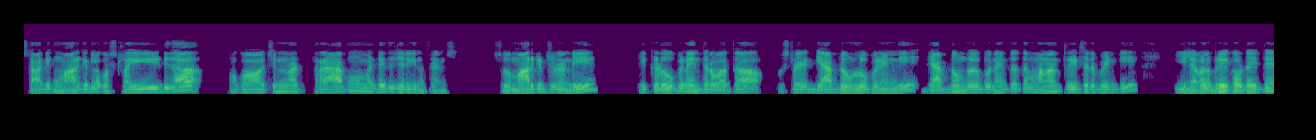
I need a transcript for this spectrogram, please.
స్టార్టింగ్ మార్కెట్‌లో ఒక స్లైడ్గా ఒక చిన్న ట్రాప్ మూమెంట్ అయితే జరిగింది ఫ్రెండ్స్. సో, మార్కెట్ చూడండి ఇక్కడ ఓపెన్ అయిన తర్వాత గ్యాప్ డౌన్‌లో ఓపెన్ అయింది. గ్యాప్ డౌన్‌లో ఓపెన్ అయిన తర్వాత మన ట్రేడ్ సెటప్ ఏంటి? ఈ లెవెల్ బ్రేక్అవుట్ అయితే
